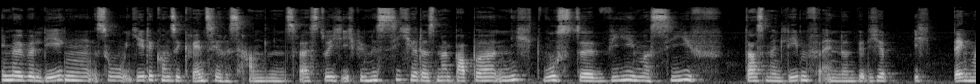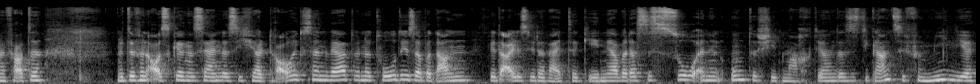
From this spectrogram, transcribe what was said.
immer überlegen, so jede Konsequenz ihres Handelns. Weißt du, ich, ich bin mir sicher, dass mein Papa nicht wusste, wie massiv das mein Leben verändern wird. Ich, ich denke, mein Vater wird davon ausgegangen sein, dass ich halt traurig sein werde, wenn er tot ist, aber dann wird alles wieder weitergehen. Ja, aber dass es so einen Unterschied macht, ja, und dass es die ganze Familie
